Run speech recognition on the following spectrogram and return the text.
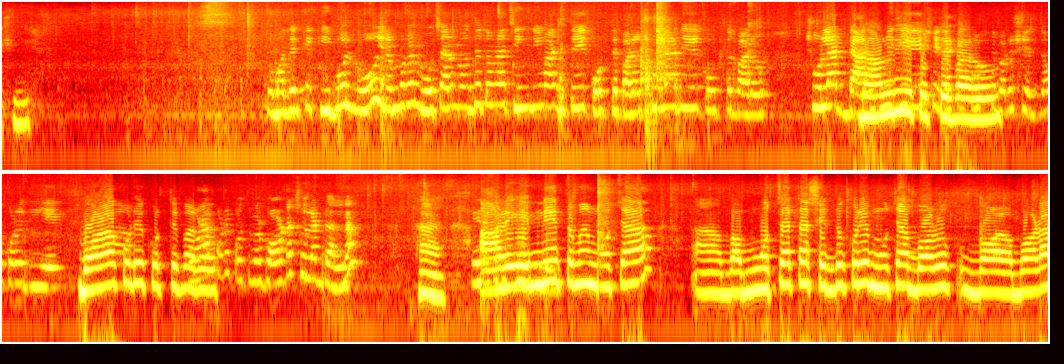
ঘি তোমাদেরকে কি বলব? এরকম ভাবে মোচার মধ্যে তোমরা চিংড়ি মাছ দিয়ে করতে পারো ছোলা দিয়ে করতে পারো ছোলার ডাল দিয়ে করতে পারো। সেদ্ধ করে দিয়ে। বড়া করে করতে পারো। বড়া করে করতে পারো। বড়টা ছোলার ডাল না? হ্যাঁ। আর এমনি তোমার মোচা বা মোচাটা সেদ্ধ করে মোচা বড় বড়া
